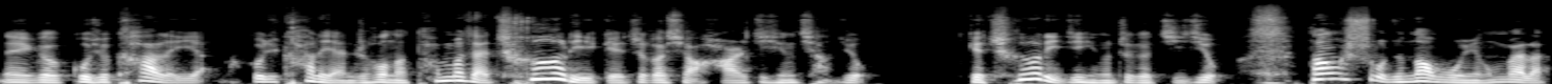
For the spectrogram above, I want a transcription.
那个过去看了一眼嘛，过去看了一眼之后呢，他们在车里给这个小孩进行抢救，给车里进行这个急救。当时我就闹不明白了，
